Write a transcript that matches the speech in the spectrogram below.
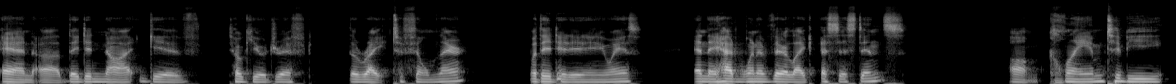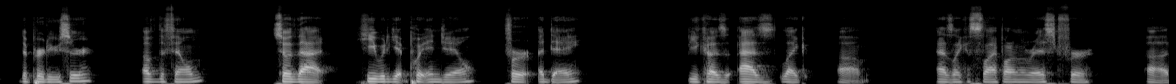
and uh they did not give Tokyo Drift the right to film there, but they did it anyways and they had one of their like assistants um claim to be the producer of the film so that he would get put in jail for a day because as like um as like a slap on the wrist for uh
